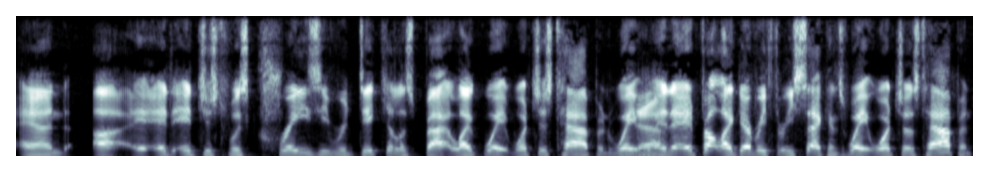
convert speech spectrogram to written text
And uh, it, it just was crazy, ridiculous. Back, like, wait, what just happened? Wait, Yeah. and it felt like every three seconds. Wait, what just happened?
